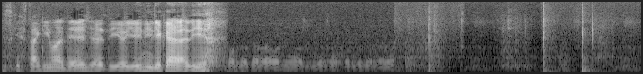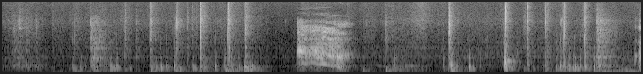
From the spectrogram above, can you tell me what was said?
És que està aquí mateix, eh, tio. Jo hi aniré cada dia. Segon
